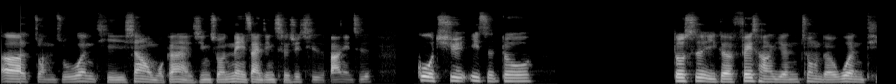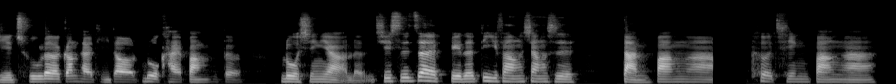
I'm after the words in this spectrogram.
呃，种族问题，像我刚才已经说，内战已经持续七十八年，其实过去一直都都是一个非常严重的问题。除了刚才提到洛开邦的洛辛亚人，其实在别的地方，像是掸邦啊、克钦邦啊。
